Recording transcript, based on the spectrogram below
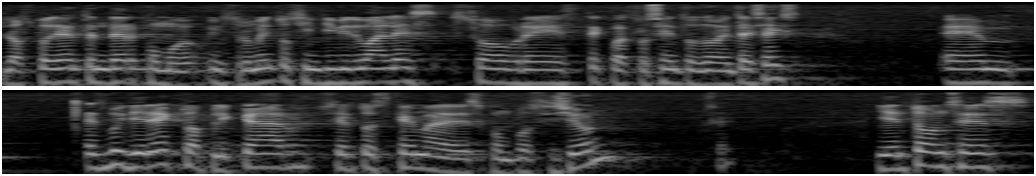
los podría entender como instrumentos individuales sobre este 496? Eh, es muy directo aplicar cierto esquema de descomposición ¿sí? y entonces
